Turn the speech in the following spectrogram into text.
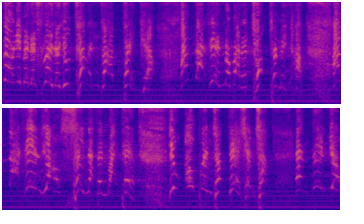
30 minutes later you telling God thank you. I'm not hearing nobody talk to me. I'm not hearing y'all say nothing right there. You open to visions, and then your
